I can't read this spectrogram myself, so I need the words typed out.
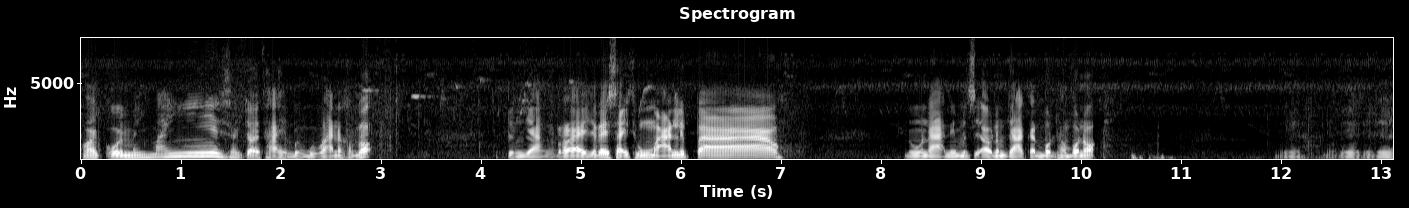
หอยโกยไม่ไหมสังจอยถ่ายให้เบิ่งหมู่บ้านนะครับเนาะเป็นอย่างไรจะได้ใส่ถุงหมานหรือเปล่า หนูหนานี่มันสิเอาน้ำยากันพ่นทำบ่เนาะเด้อเด้อเด้อเด้อ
